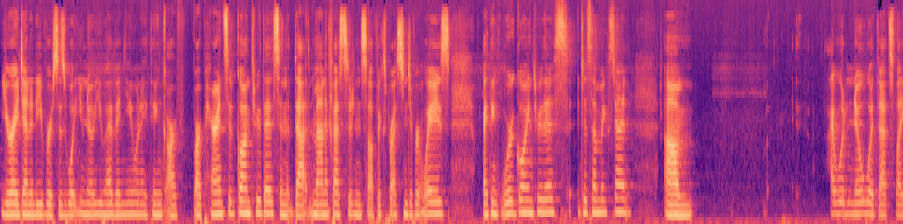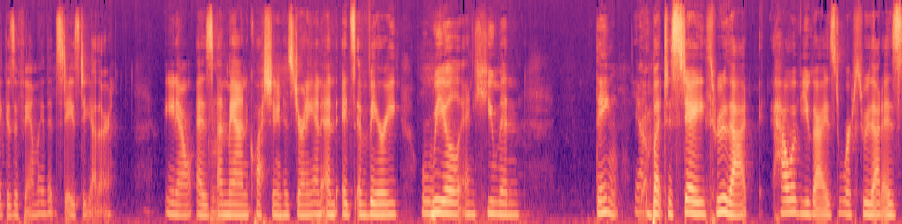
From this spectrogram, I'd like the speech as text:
your identity versus what you know you have in you. And I think our our parents have gone through this, and that manifested and self expressed in different ways. I think we're going through this to some extent. Um, I wouldn't know what that's like as a family that stays together you know, as a mm. man questioning his journey. And, and it's a very real and human thing. Yeah. But to stay through that, how have you guys worked through that as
